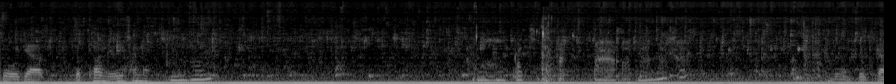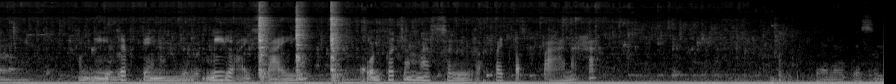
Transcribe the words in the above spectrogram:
ตัวยาวเกับเท่านี้วใช่ไหม อือฮึนี่ก็จะตักปลาแบบนั้นนะคะ รวมตัวกลาง อันนี้จะเป็นมีหลายไซส์ คนก็จะมาซื้อเอาไปตกปลานะคะแต่เราก็ซื้อ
